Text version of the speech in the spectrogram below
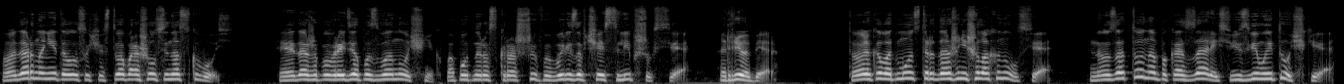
Удар на нитого существа прошелся насквозь, и даже повредил позвоночник, попутно раскрошив и вырезав часть слипшихся ребер. Только вот монстр даже не шелохнулся, но зато нам показались уязвимые точки,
